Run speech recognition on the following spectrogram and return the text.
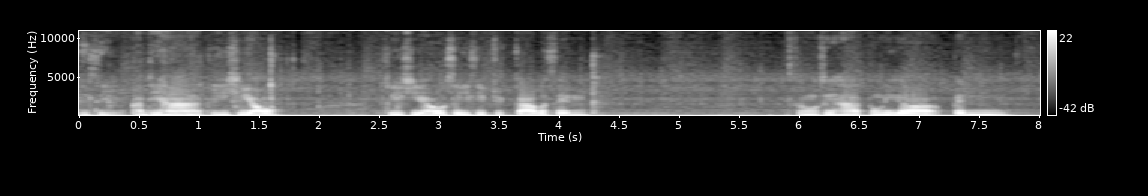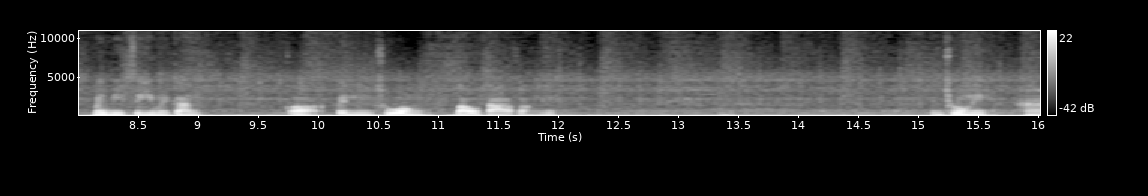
ที่สี่อันที่ห้าสีเขียว สีเขียวสี่สิบจุดเก้าเปอร์เซนตรงสีห้าตรงนี้ก็เป็นไม่มีสีเหมือนกัน ก็เป็นช่วงเบ้าตาฝั่งนี้ เป็นช่วงนี้ ห้า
